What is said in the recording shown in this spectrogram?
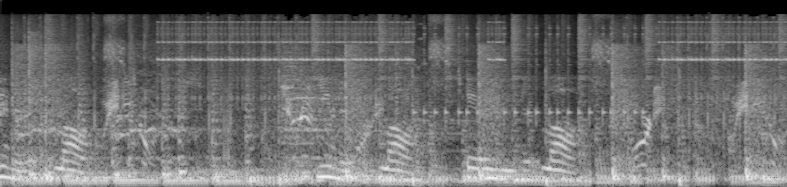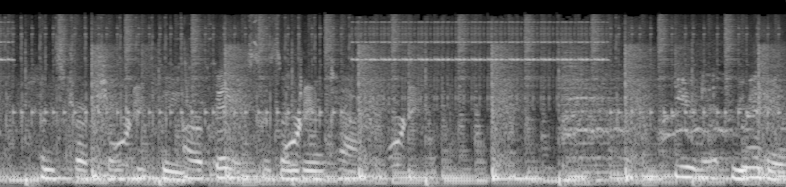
Unit lost. Unit Unit lost. Air unit lost. Construction complete. Our base is under attack. Unit ready.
